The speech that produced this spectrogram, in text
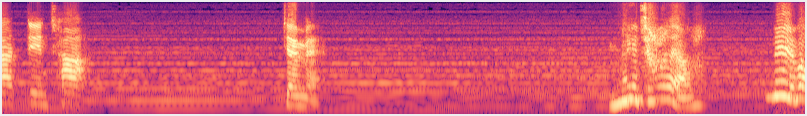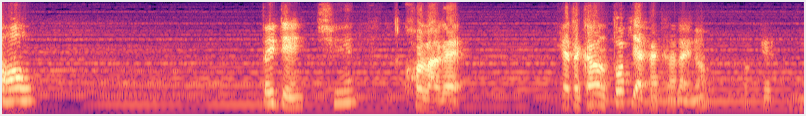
နန္နာတင်ထားကြမ်းမယ်မေချာရမေပါဦးတိတ်တယ်ရှင်ခေါ်လာခဲ့ကဲတကောက်တော့ပြခတ်ထားလိုက်နော်ဟုတ်ကဲ့အမေ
